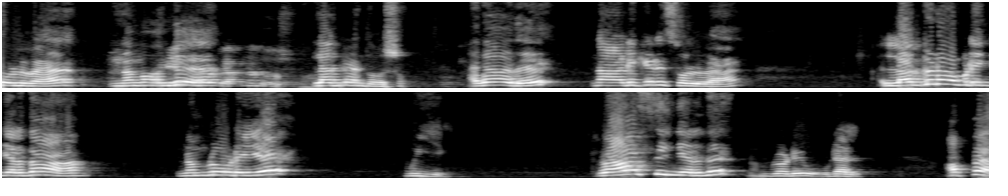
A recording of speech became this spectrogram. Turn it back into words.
சொல்லுவேன் நம்ம வந்து லக்ன தோஷம் அதாவது நான் அடிக்கடி சொல்லுவேன் லக்னம் அப்படிங்கிறது தான் நம்மளுடைய உயிர். ராசிங்கிறது நம்மளுடைய உடல். அப்ப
